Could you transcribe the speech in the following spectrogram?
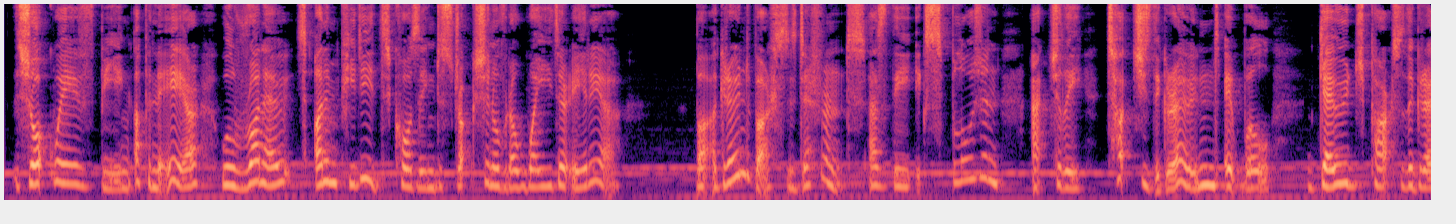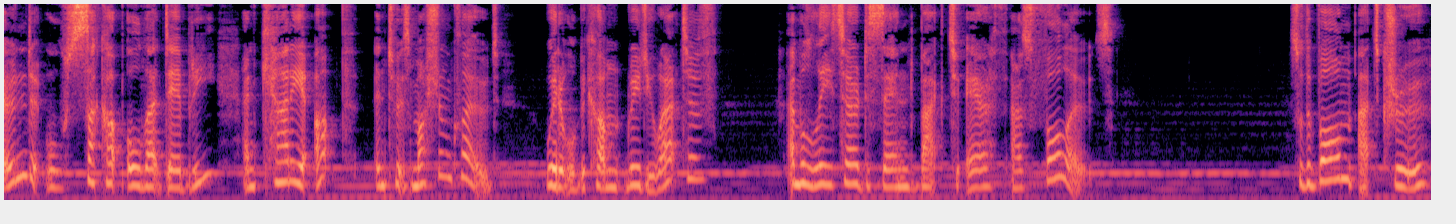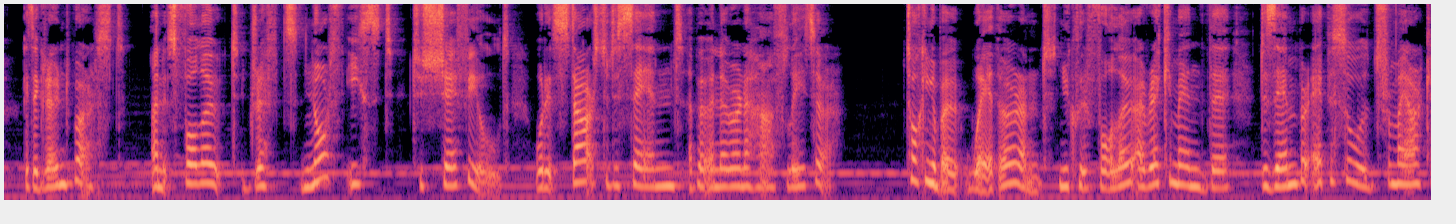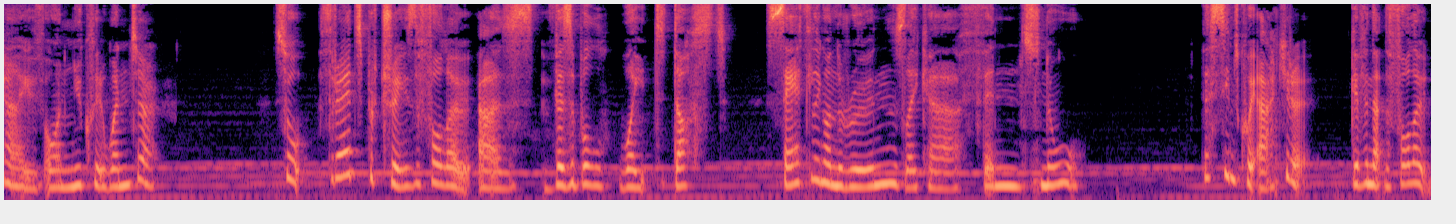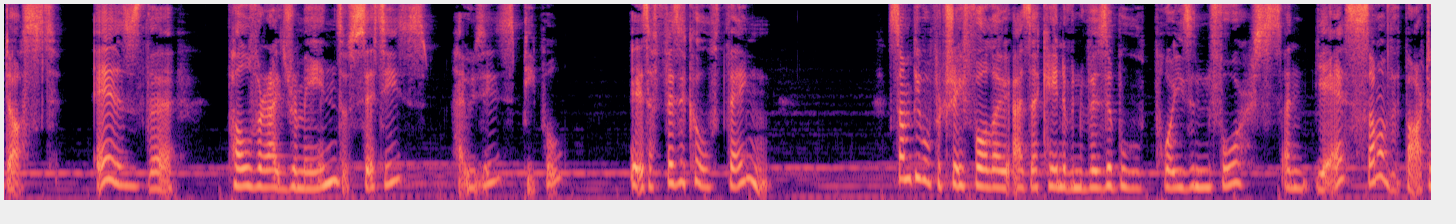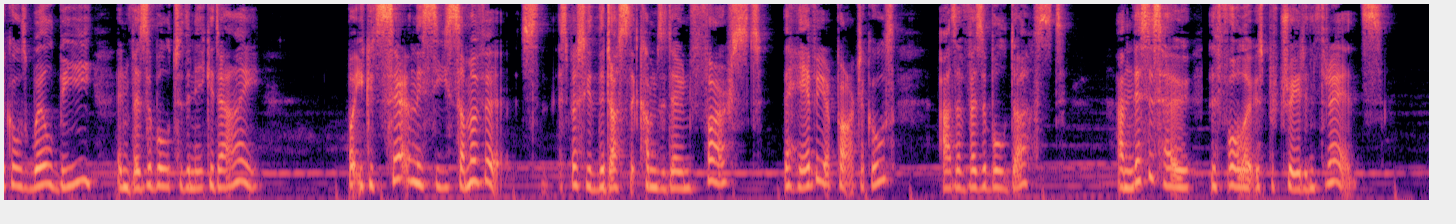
The shockwave, being up in the air, will run out unimpeded, causing destruction over a wider area. But a ground burst is different. As the explosion actually touches the ground, it will gouge parts of the ground, it will suck up all that debris and carry it up into its mushroom cloud, where it will become radioactive and will later descend back to Earth as fallout. So the bomb at Crewe is a ground burst, and its fallout drifts northeast to Sheffield, where it starts to descend about an hour and a half later. Talking about weather and nuclear fallout, I recommend the December episodes from my archive on nuclear winter. So, Threads portrays the fallout as visible white dust, settling on the ruins like a thin snow. This seems quite accurate, given that the fallout dust is the pulverised remains of cities, houses, people. It is a physical thing. Some people portray fallout as a kind of invisible poison force, and yes, some of the particles will be invisible to the naked eye. But you could certainly see some of it, especially the dust that comes down first, the heavier particles, as a visible dust. And this is how the fallout is portrayed in threads.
